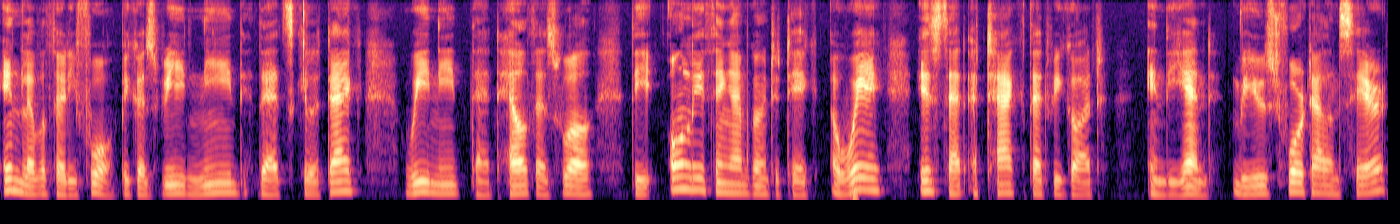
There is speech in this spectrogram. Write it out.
in level 34 because we need that skill attack. We need that health as well. The only thing i'm going to take away is that attack that we got in the end. We used four talents here.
